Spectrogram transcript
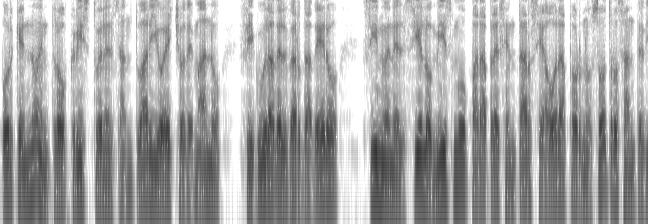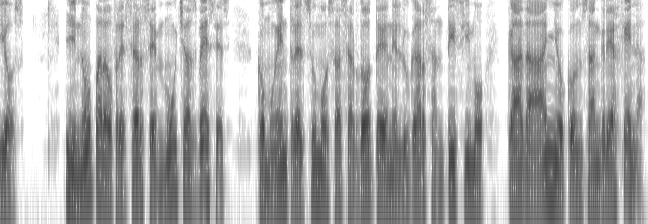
Porque no entró Cristo en el santuario hecho de mano, figura del verdadero, sino en el cielo mismo para presentarse ahora por nosotros ante Dios, y no para ofrecerse muchas veces, como entra el sumo sacerdote en el lugar santísimo cada año con sangre ajena.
